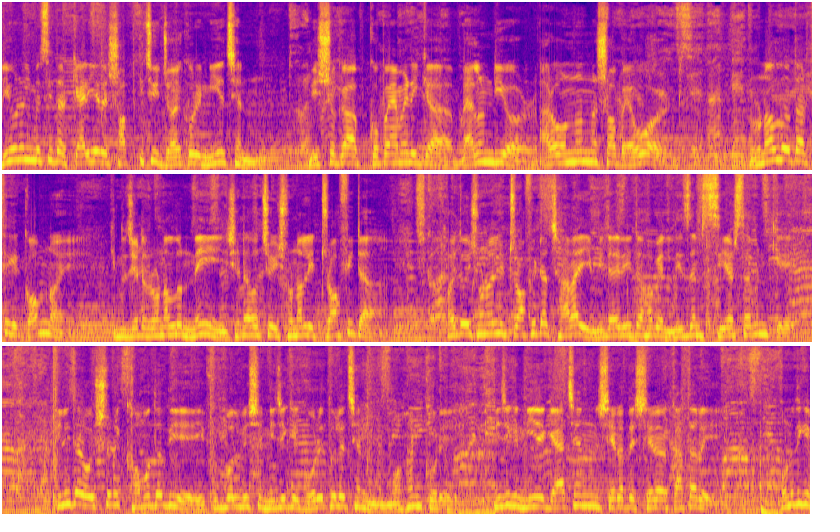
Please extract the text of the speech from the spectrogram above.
লিওনেল মেসি তার ক্যারিয়ারে সবকিছুই জয় করে নিয়েছেন। বিশ্বকাপ, কোপা আমেরিকা ব্যালন্ডিওর আরও অন্যান্য সব অ্যাওয়ার্ড রোনালদো তার থেকে কম নয়, কিন্তু যেটা রোনালদো নেই, সেটা হচ্ছে ওই সোনালি ট্রফিটা হয়তো ওই সোনালি ট্রফিটা ছাড়াই বিদায় দিতে হবে লিজেন্ড সিআর সেভেনকে। তিনি তার ঐশ্বরিক ক্ষমতা দিয়ে এই ফুটবল বিশ্বে নিজেকে গড়ে তুলেছেন মহান করে। নিজেকে নিয়ে গেছেন সেরাদের সেরার কাতারে। অন্যদিকে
